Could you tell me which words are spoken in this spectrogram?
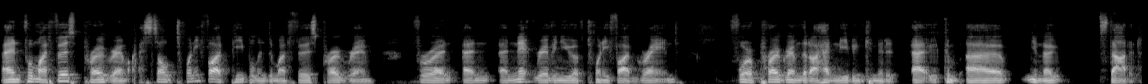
And for my first program, I sold 25 people into my first program for an, an, a net revenue of 25 grand for a program that I hadn't even committed, uh, uh, you know, started.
